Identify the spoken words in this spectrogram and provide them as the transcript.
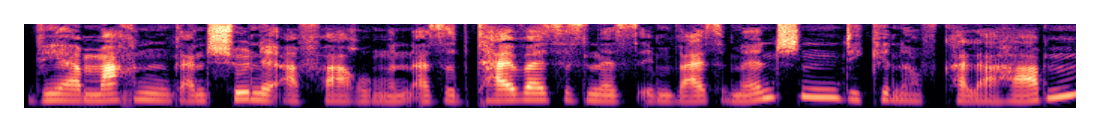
wir machen ganz schöne Erfahrungen. Also teilweise sind es eben weiße Menschen, die Kinder of Color haben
